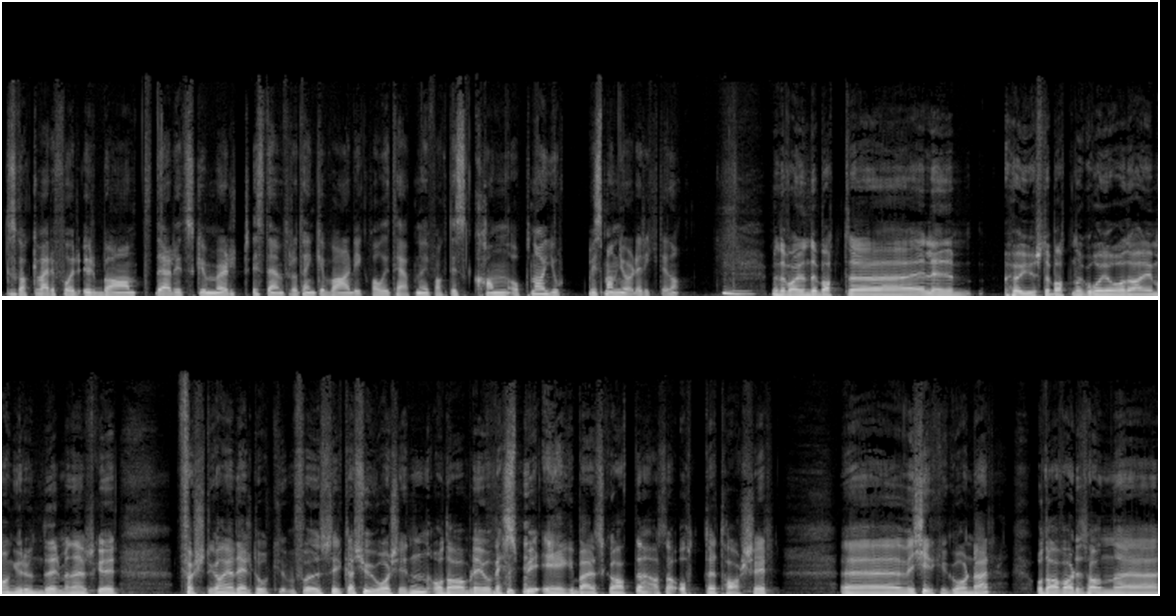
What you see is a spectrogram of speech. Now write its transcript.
Det skal ikke være for urbant, det er litt skummelt. Istedenfor å tenke hva er de kvalitetene vi faktisk kan oppnå, gjort, hvis man gjør det riktig, da. Men det var jo en debatt, eh, eller høyhusdebattene går jo da i mange runder, men jeg husker første gang jeg deltok for ca. 20 år siden, og da ble jo Vestby Egebergs gate, altså åtte etasjer eh, ved kirkegården der. Og da var det sånn eh,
